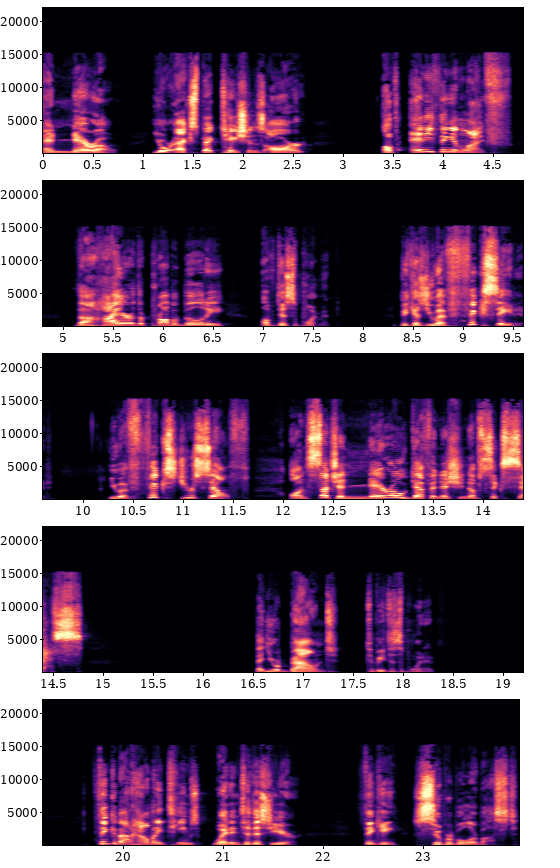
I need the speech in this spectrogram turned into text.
and narrow your expectations are of anything in life, the higher the probability of disappointment. Because you have fixated, you have fixed yourself on such a narrow definition of success that you're bound to be disappointed. Think about how many teams went into this year thinking Super Bowl or bust.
